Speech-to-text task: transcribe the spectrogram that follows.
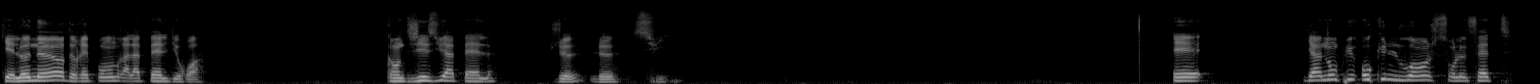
Quel honneur de répondre à l'appel du roi. Quand Jésus appelle, je le suis. Et il n'y a non plus aucune louange sur le fait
